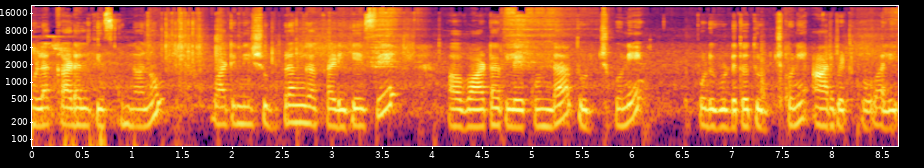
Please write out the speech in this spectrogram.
ములక్కాడలు తీసుకున్నాను. వాటిని శుభ్రంగా కడిగేసి వాటర్ లేకుండా తుడుచుకొని పొడిగుడ్డతో తుడుచుకొని ఆరబెట్టుకోవాలి.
